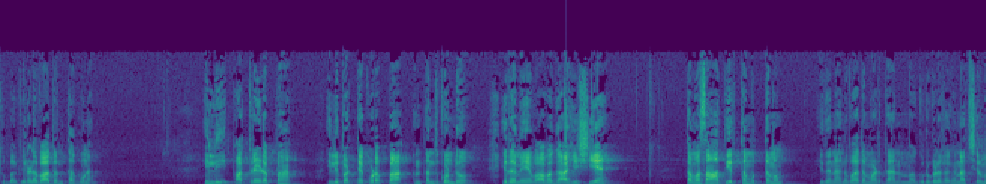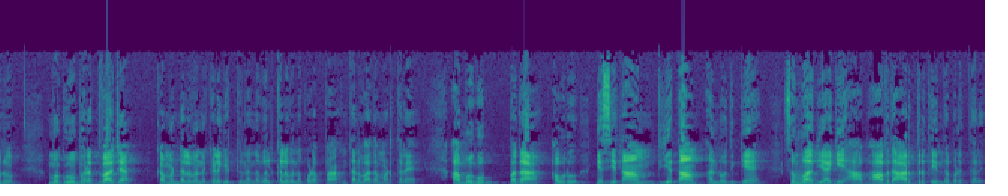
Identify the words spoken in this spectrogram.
ತುಂಬ ವಿರಳವಾದಂಥ ಗುಣ. ಇಲ್ಲಿ ಪಾತ್ರೆ ಇಡಪ್ಪ, ಇಲ್ಲಿ ಬಟ್ಟೆ ಕೊಡಪ್ಪ ಅಂತ ಅಂದುಕೊಂಡು ಇದಮೇ ವಾವಗಾಹಿಷ್ಯೆ, ತಮಸಾ ತೀರ್ಥಮುತ್ತಮಂ ಇದನ್ನು ಅನುವಾದ ಮಾಡ್ತಾ ನಮ್ಮ ಗುರುಗಳ ರಂಗನಾಥ್ ಶರ್ಮರು, ಮಗು ಭರದ್ವಾಜ, ಕಮಂಡಲವನ್ನು ಕೆಳಗಿಟ್ಟು ನನ್ನ ವಲ್ಕಲವನ್ನು ಕೊಡಪ್ಪ ಅಂತ ಅನುವಾದ ಮಾಡ್ತಾರೆ. ಆ ಮಗು ಪದ ಅವರು ನೆಸೆತಾಂ ದಿಯತಾಂ ಅನ್ನೋದಕ್ಕೆ ಸಂವಾದಿಯಾಗಿ ಆ ಭಾವದ ಆರ್ದ್ರತೆಯಿಂದ ಬರುತ್ತಾರೆ.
